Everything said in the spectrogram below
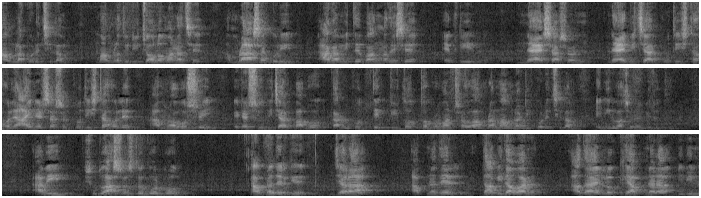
মামলা করেছিলাম। মামলা দুটি চলমান আছে। আমরা আশা করি আগামীতে বাংলাদেশে একটি ন্যায় শাসন ন্যায় বিচার প্রতিষ্ঠা হলে, আইনের শাসন প্রতিষ্ঠা হলে আমরা অবশ্যই এটার সুবিচার পাব। কারণ প্রত্যেকটি তথ্য প্রমাণ সহ আমরা মামলাটি করেছিলাম এই নির্বাচনের বিরুদ্ধে। আমি শুধু আশ্বস্ত করব আপনাদেরকে, যারা আপনাদের দাবি দাওয়ার আদায়ের লক্ষ্যে আপনারা বিভিন্ন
